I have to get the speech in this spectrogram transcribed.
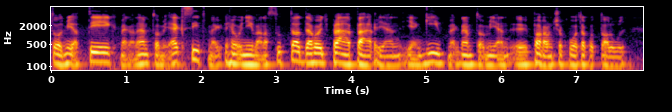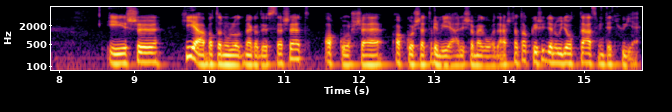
Tudod mi a take, meg a nem tudom mi exit, meg jó, nyilván azt tudtad, de hogy pár, pár ilyen, ilyen give, meg nem tudom milyen ö, parancsok voltak ott alul. És ö, hiába tanulod meg az összeset, akkor se, akkor se triviális a megoldás. Tehát akkor is ugyanúgy ott állsz, mint egy hülye.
